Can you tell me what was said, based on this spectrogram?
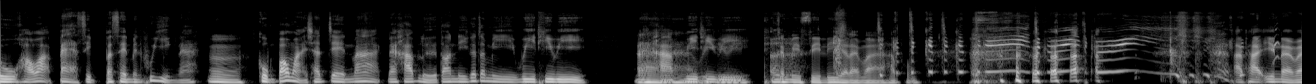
ดูเขาอะ80%เป็นผู้หญิงนะเออกลุ่มเป้าหมายชัดเจนมากนะครับ หรือตอนนี้ก็จะมี VTV นะครับอ่า VTV ที่จะมีซีรีส์อะไรมาครับผมอะทายอินหน่อยไหม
